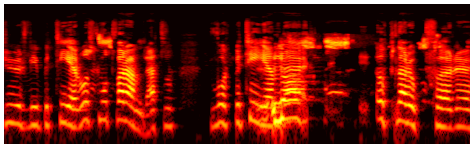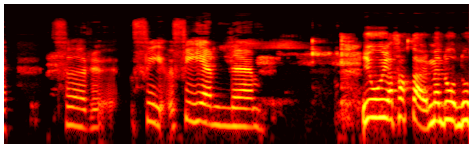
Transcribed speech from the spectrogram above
hur vi beter oss mot varandra. Att vårt beteende Ja. öppnar upp för, för fe, fel... eh, Jo, jag fattar. Men då, då,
